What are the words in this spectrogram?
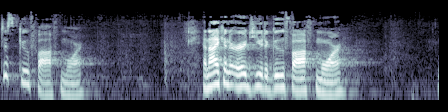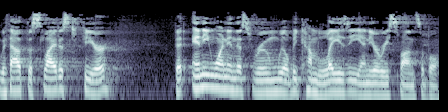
Just goof off more. And I can urge you to goof off more without the slightest fear that anyone in this room will become lazy and irresponsible.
